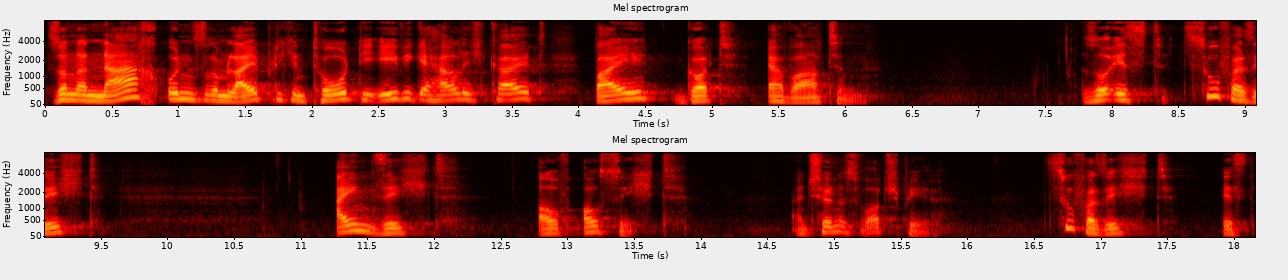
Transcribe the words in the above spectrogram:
sondern nach unserem leiblichen Tod die ewige Herrlichkeit bei Gott erwarten. So ist Zuversicht Einsicht auf Aussicht. Ein schönes Wortspiel. Zuversicht ist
